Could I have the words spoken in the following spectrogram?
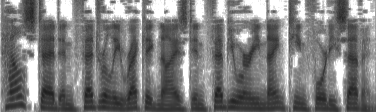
Halstead and federally recognized in February 1947.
